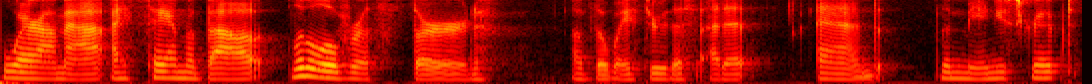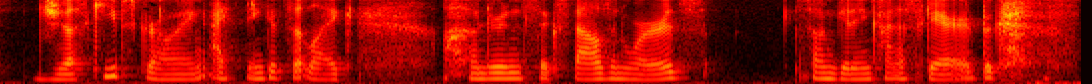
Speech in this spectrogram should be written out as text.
where I'm at. I say I'm about a little over a third of the way through this edit, and the manuscript just keeps growing. I think it's at like 106,000 words. So I'm getting kind of scared because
